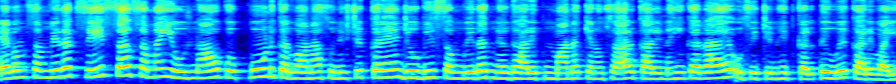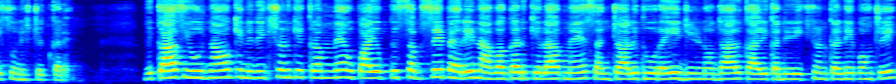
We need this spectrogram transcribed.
एवं संवेदक से ससमय योजनाओं को पूर्ण करवाना सुनिश्चित करें। जो भी संवेदक निर्धारित मानक के अनुसार कार्य नहीं कर रहा है, उसे चिन्हित करते हुए कार्यवाही सुनिश्चित करें। विकास योजनाओं के निरीक्षण के क्रम में उपायुक्त सबसे पहले नावागढ़ किला में संचालित हो रहे जीर्णोद्धार कार्य का निरीक्षण करने पहुँचे।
